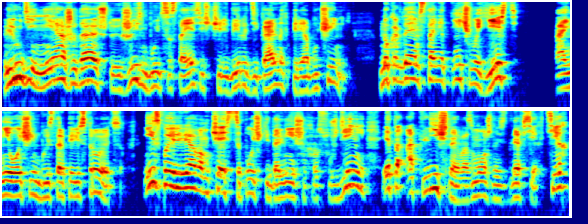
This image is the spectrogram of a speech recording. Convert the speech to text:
Люди не ожидают, что их жизнь будет состоять из череды радикальных переобучений. Но когда им станет нечего есть, они очень быстро перестроятся. И спойлеря вам часть цепочки дальнейших рассуждений, это отличная возможность для всех тех,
